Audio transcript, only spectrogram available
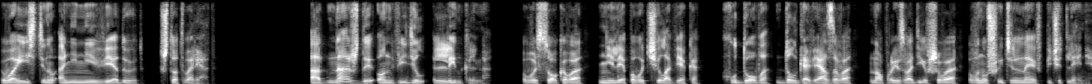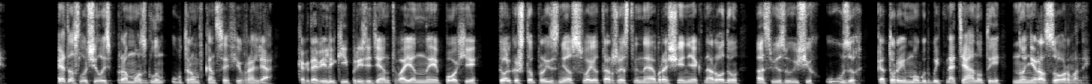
Воистину они не ведают, что творят. Однажды он видел Линкольна, высокого, нелепого человека, худого, долговязого, но производившего внушительное впечатление. Это случилось промозглым утром в конце февраля, когда великий президент военной эпохи только что произнес свое торжественное обращение к народу о связующих узах, которые могут быть натянуты, но не разорваны.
